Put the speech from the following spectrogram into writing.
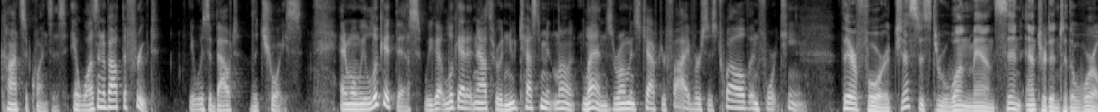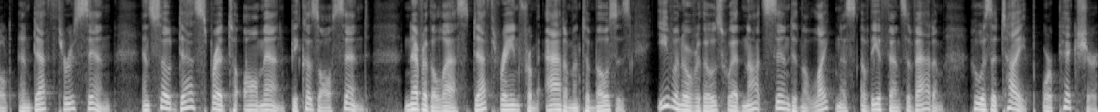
consequences. It wasn't about the fruit. It was about the choice. And when we look at this, we got look at it now through a New Testament lens, Romans chapter 5 verses 12 and 14. Therefore, just as through one man sin entered into the world, and death through sin, and so death spread to all men, because all sinned. Nevertheless, death reigned from Adam unto Moses, even over those who had not sinned in the likeness of the offense of Adam, who was a type or picture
